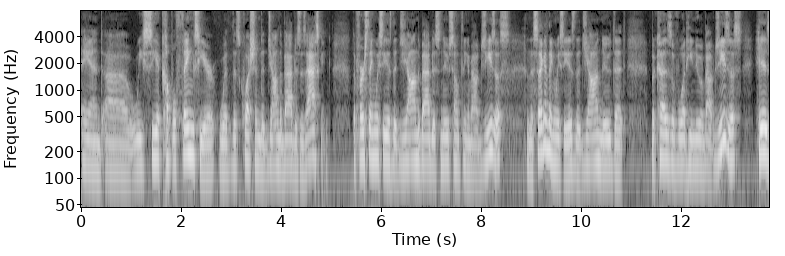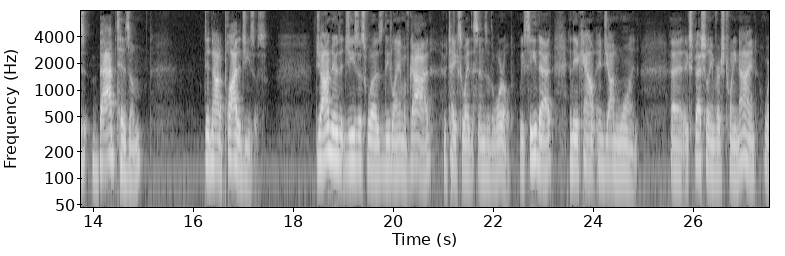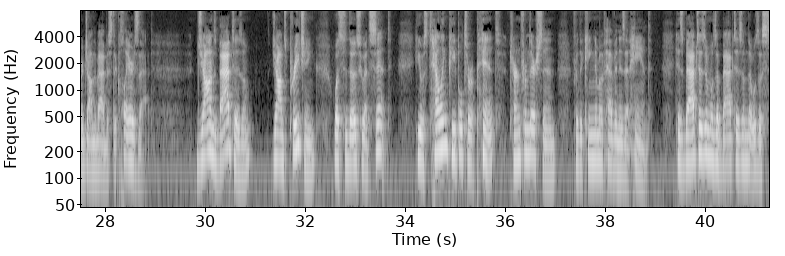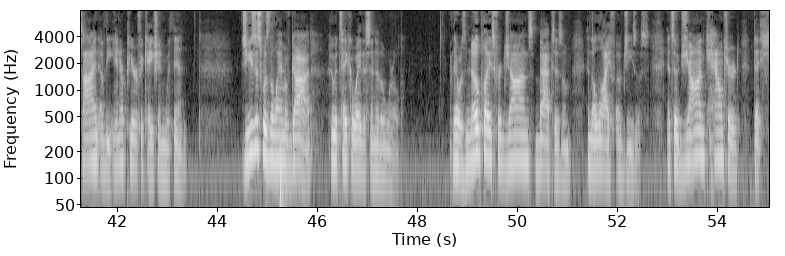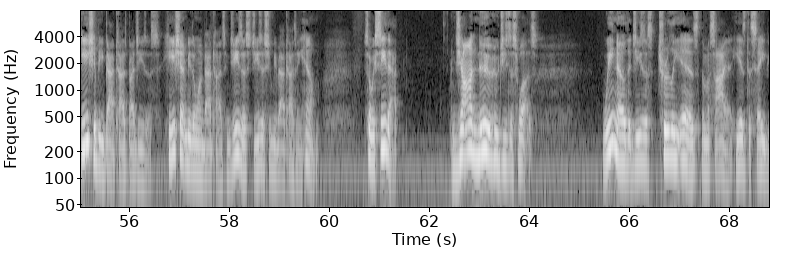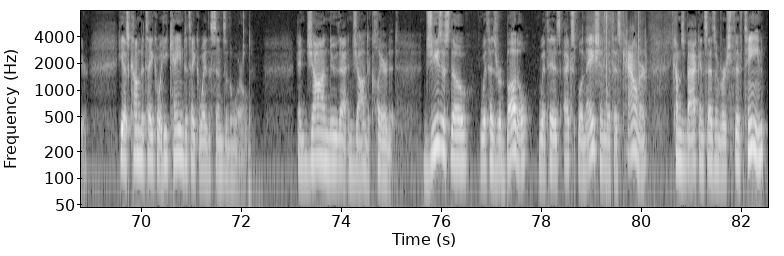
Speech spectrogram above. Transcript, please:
and uh, we see a couple things here with this question that John the Baptist is asking. The first thing we see is that John the Baptist knew something about Jesus. And the second thing we see is that John knew that because of what he knew about Jesus, his baptism did not apply to Jesus. John knew that Jesus was the Lamb of God who takes away the sins of the world. We see that in the account in John 1, uh, especially in verse 29, where John the Baptist declares that. John's baptism, John's preaching, was to those who had sinned. He was telling people to repent, turn from their sin, for the kingdom of heaven is at hand. His baptism was a baptism that was a sign of the inner purification within. Jesus was the Lamb of God who would take away the sin of the world. There was no place for John's baptism in the life of Jesus. And so John countered that he should be baptized by Jesus. He shouldn't be the one baptizing Jesus, Jesus should be baptizing him. So we see that. John knew who Jesus was. We know that Jesus truly is the Messiah, he is the Savior. He has come to take away, he came to take away the sins of the world. And John knew that, and John declared it. Jesus, though, with his rebuttal, with his explanation, with his counter, comes back and says in verse 15,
